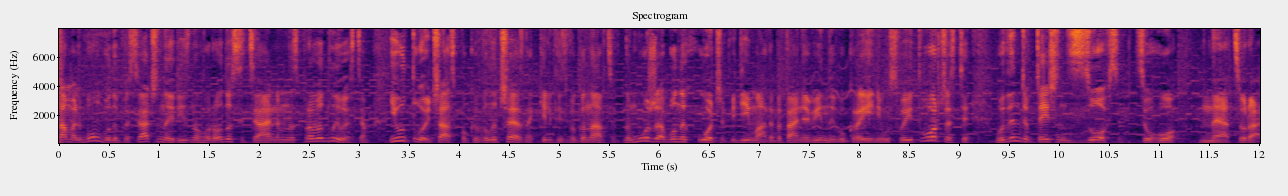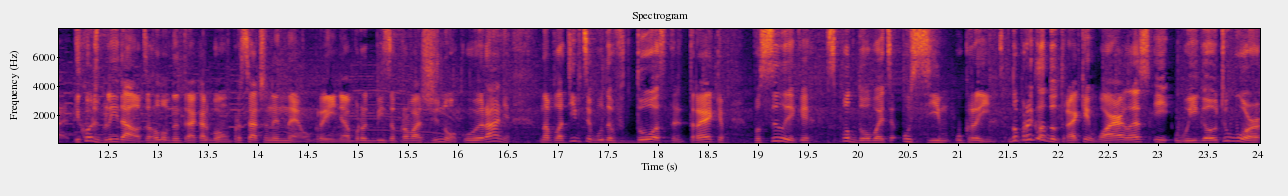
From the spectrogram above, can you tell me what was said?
Сам альбом буде присвячений різного роду соціальним несправедливостям. І у той час, поки величезна кількість виконавців не може або не хоче підіймати питання війни в Україні у своїй творчості, Within Temptation зовсім цього не цурають. І хоч Bleed Out, заголовний трек альбому, присвячений не Україні, а боротьбі за права жінок у Ірані, на платівці буде вдосталь треків, посили яких сподобається усім українцям. До прикладу, треки Wireless і We Go to War.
